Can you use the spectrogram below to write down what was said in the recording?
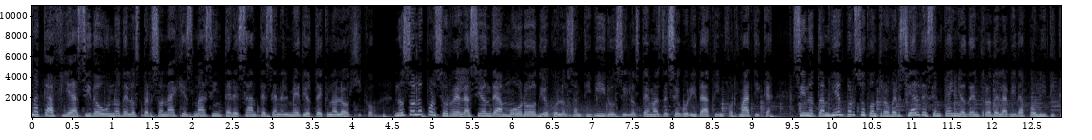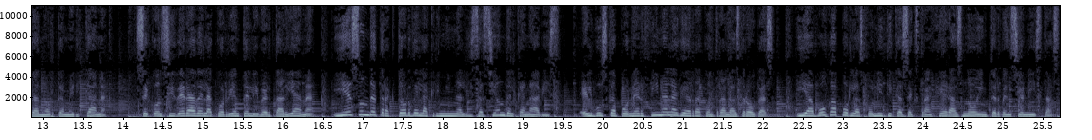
McAfee ha sido uno de los personajes más interesantes en el medio tecnológico, no solo por su relación de amor-odio con los antivirus y los temas de seguridad informática, sino también por su controversial desempeño dentro de la vida política norteamericana. Se considera de la corriente libertariana y es un detractor de la criminalización del cannabis. Él busca poner fin a la guerra contra las drogas y aboga por las políticas extranjeras no intervencionistas,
